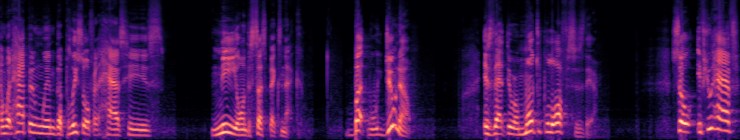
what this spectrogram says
and what happened when the police officer has his knee on the suspect's neck. But what we do know is that there were multiple officers there. So if you have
